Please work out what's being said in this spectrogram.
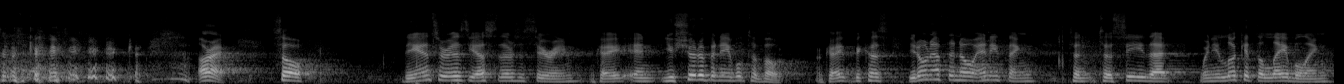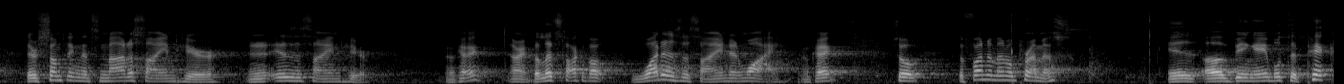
All right. So the answer is yes, there's a serine, okay? And you should have been able to vote, okay? Because you don't have to know anything to, to see that when you look at the labeling, there's something that's not assigned here and it is assigned here, okay? All right, but let's talk about what is assigned and why, okay? So the fundamental premise is of being able to pick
